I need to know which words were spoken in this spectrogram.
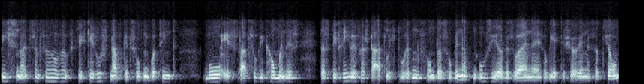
bis 1955 die Russen abgezogen sind, wo es dazu gekommen ist, dass Betriebe verstaatlicht wurden von der sogenannten USIA, das war eine sowjetische Organisation,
